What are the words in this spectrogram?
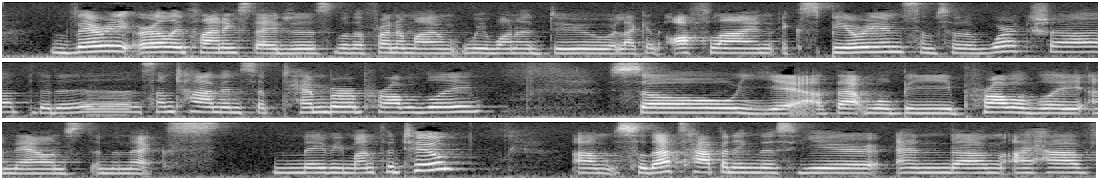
very early planning stages with a friend of mine. We want to do like an offline experience, some sort of workshop, sometime in September probably. So yeah, that will be probably announced in the next maybe month or two. Um, so that's happening this year, and um, I have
